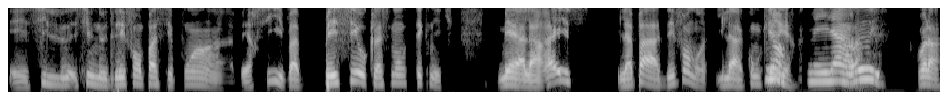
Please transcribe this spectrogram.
Et s'il ne défend pas ses points à Bercy, il va baisser au classement technique. Mais à la race, il n'a pas à défendre, il a à conquérir. mais il a, voilà. oui, Voilà.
